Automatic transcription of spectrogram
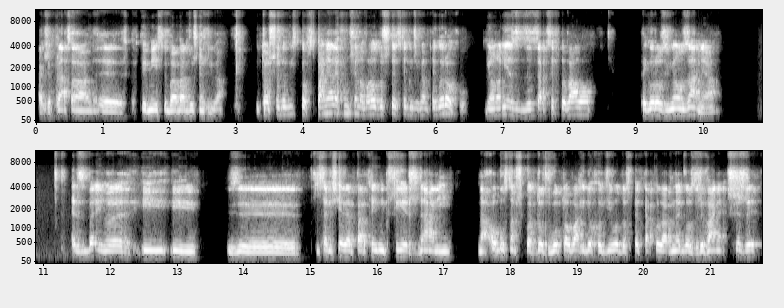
Także praca y, w tym miejscu była bardzo uciążliwa. I to środowisko wspaniale funkcjonowało do 1949 roku. I ono nie zaakceptowało tego rozwiązania. SB y, i, i z, przedstawiciele partyjni przyjeżdżali na obóz na przykład do Złotowa i dochodziło do spektakularnego zrywania krzyży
